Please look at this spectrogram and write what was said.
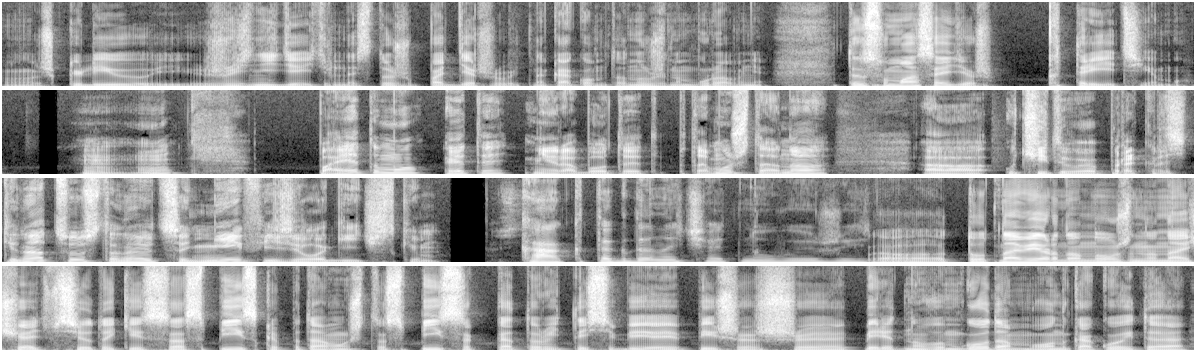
знаешь, колею и жизнедеятельность тоже поддерживать на каком-то нужном уровне, ты с ума сойдешь к третьему. Мгм. Поэтому это не работает, потому что оно, а, учитывая прокрастинацию, становится не физиологическим. Как тогда начать новую жизнь? Э, Тут, наверное, нужно начать все-таки со списка, потому что список, который ты себе пишешь э, перед Новым годом, он какой-то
